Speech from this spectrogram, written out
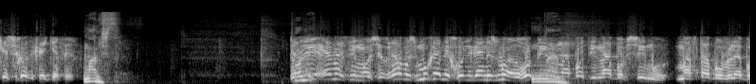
Και σηκώθηκα και φύγα. Μάλιστα. Δηλαδή ένας δημοσιογράφος μου έκανε χολιγανισμό. Εγώ πήγα Ναι. να πω την άποψή μου με αυτά που βλέπω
